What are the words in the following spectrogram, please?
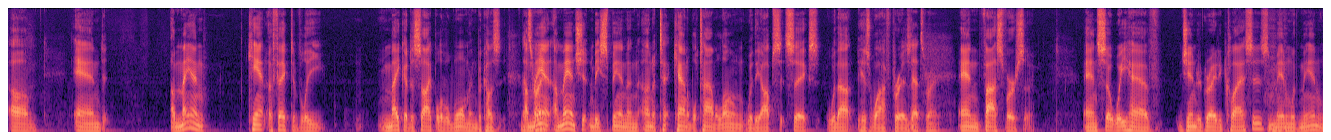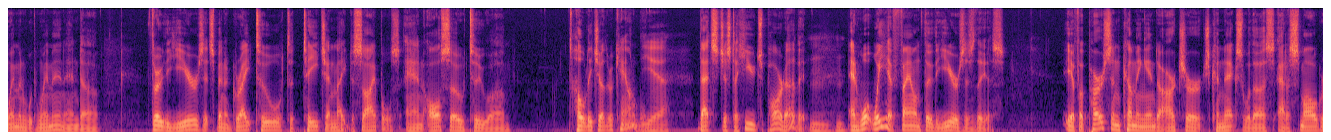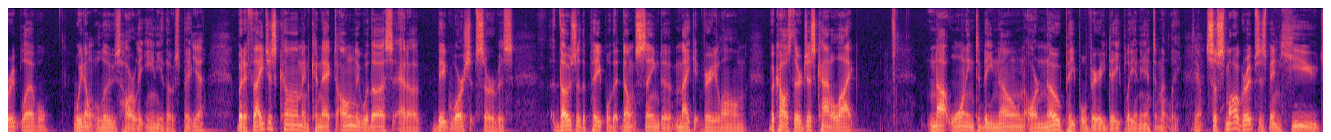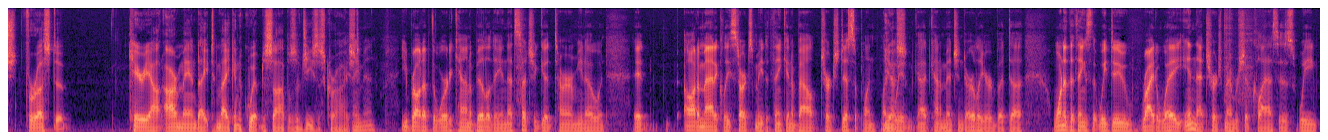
um, and a man can't effectively make a disciple of a woman because That's a man right. a man shouldn't be spending unaccountable time alone with the opposite sex without his wife present. That's right. and vice versa. And so we have gender graded classes, men with men, women with women, and uh, through the years, it's been a great tool to teach and make disciples, and also to uh, hold each other accountable. Yeah. That's just a huge part of it. Mm-hmm. And what we have found through the years is this if a person coming into our church connects with us at a small group level, we don't lose hardly any of those people. Yeah. But if they just come and connect only with us at a big worship service, those are the people that don't seem to make it very long because they're just kind of like not wanting to be known or know people very deeply and intimately. Yep. So small groups has been huge for us to carry out our mandate to make and equip disciples of Jesus Christ. Amen. You brought up the word accountability, and that's such a good term. You know, and it automatically starts me to thinking about church discipline, like Yes. we had, I'd kind of mentioned earlier. But uh, one of the things that we do right away in that church membership class is we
